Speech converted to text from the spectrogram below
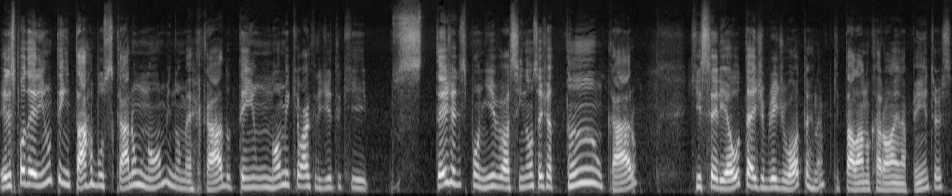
Eles poderiam tentar buscar um nome no mercado. Tem um nome que eu acredito que esteja disponível assim, não seja tão caro, que seria o Ted Bridgewater, né, que está lá no Carolina Panthers.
